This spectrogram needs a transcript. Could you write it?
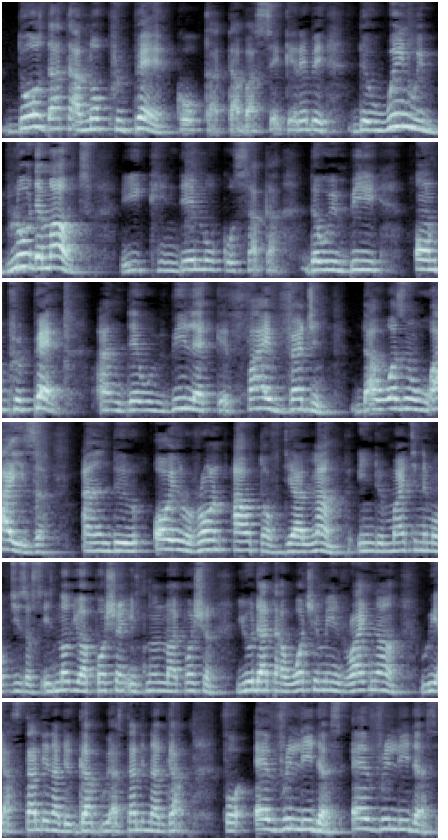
Those that are not prepared the wind will blow them out. They will be unprepared and they will be like a five virgin that wasn't wise and the oil run out of their lamp in the mighty name of Jesus. It's not your portion, it's not my portion. You that are watching me right now, we are standing at the gap. We are standing at gap for every leaders, every leaders,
